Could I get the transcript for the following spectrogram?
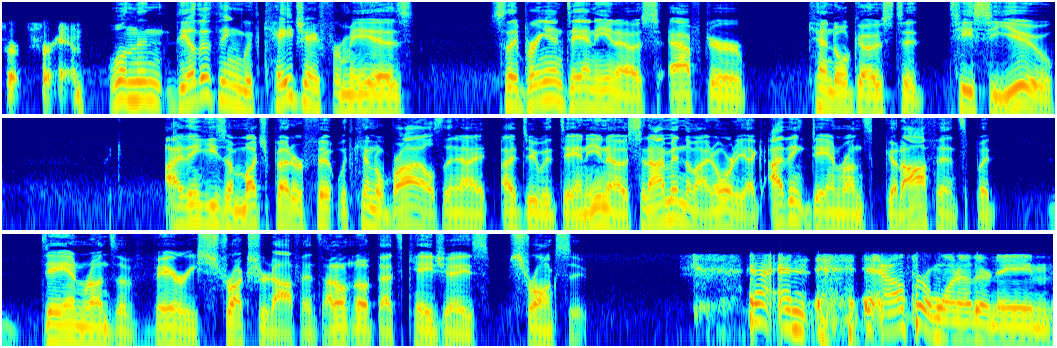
for for him. Well, and then the other thing with KJ for me is, so they bring in Dan Enos after Kendall goes to TCU. I think he's a much better fit with Kendall Briles than I, I do with Dan Enos, and I'm in the minority. Like I think Dan runs good offense, but Dan runs a very structured offense. I don't know if that's KJ's strong suit. Yeah, and, and I'll throw one other name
